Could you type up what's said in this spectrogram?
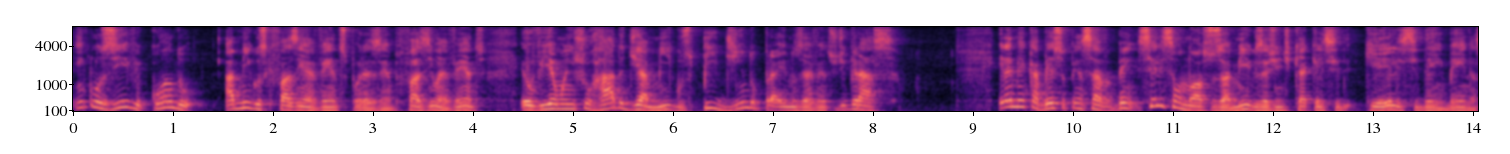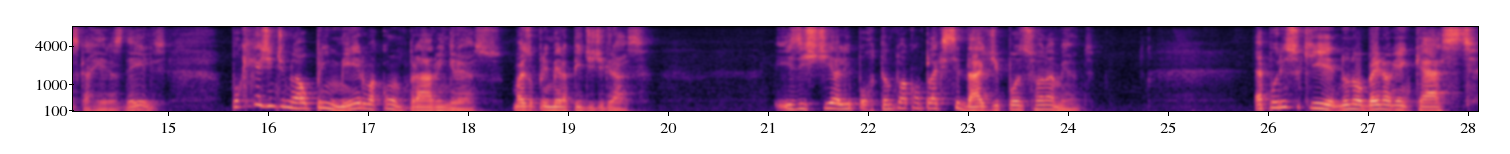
Inclusive, quando amigos que fazem eventos, por exemplo, faziam eventos, eu via uma enxurrada de amigos pedindo para ir nos eventos de graça. E na minha cabeça eu pensava, bem, se eles são nossos amigos, a gente quer que eles se, que eles se deem bem nas carreiras deles, por que, que a gente não é o primeiro a comprar o ingresso, mas o primeiro a pedir de graça? Existia ali, portanto, uma complexidade de posicionamento. É por isso que no No Brain Again Cast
